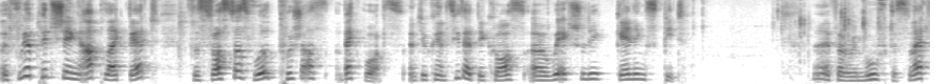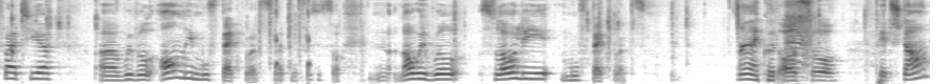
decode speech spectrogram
If we're pitching up like that, the thrusters will push us backwards. And you can see that because uh, we're actually gaining speed. Uh, if I remove the sled right here, uh, we will only move backwards. Let me fix it so. Now we will slowly move backwards. I could also pitch down,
